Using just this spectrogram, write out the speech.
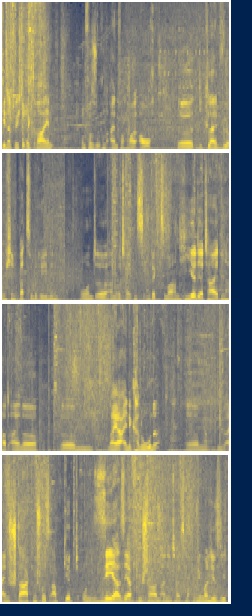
gehen natürlich direkt rein und versuchen einfach mal auch äh, die kleinen Würmchen platt zu drehen und äh, andere Titans wegzumachen. Hier der Titan hat eine, ähm, naja, eine Kanone, ähm, die einen starken Schuss abgibt und sehr, sehr viel Schaden an den Titans machen. Wie man hier sieht,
